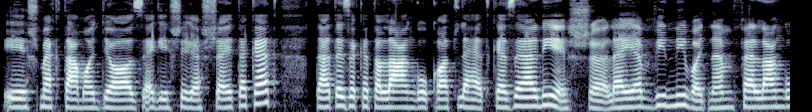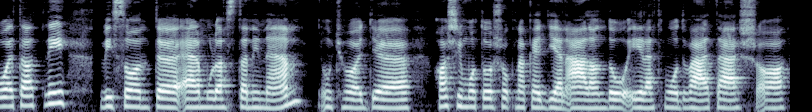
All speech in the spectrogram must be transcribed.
és megtámadja az egészséges sejteket, tehát ezeket a lángokat lehet kezelni, és lejjebb vinni, vagy nem fellángoltatni, viszont elmulasztani nem, úgyhogy hasimotósoknak egy ilyen állandó életmódváltás a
